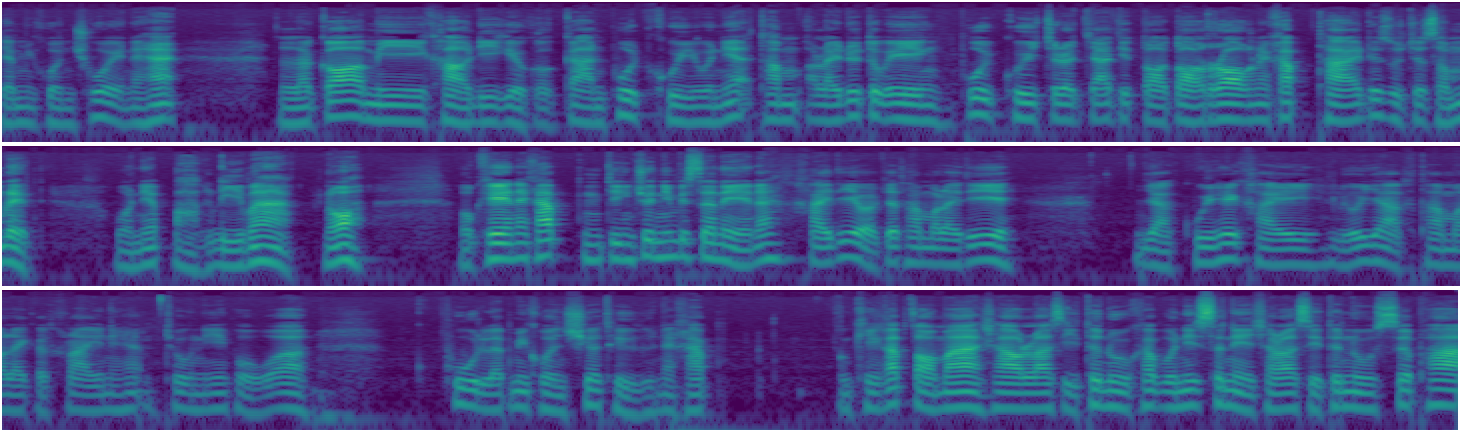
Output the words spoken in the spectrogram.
จะมีคนช่วยนะฮะแล้วก็มีข่าวดีเกี่ยวกับการพูดคุยวันนี้ทำอะไรด้วยตัวเอง พูดคุยเจรจาติดต่อต่อรองนะครับท้ายที่สุดจะสำเร็จ วันนี้ปากดีมากเนาะโอเคนะครับจริงๆช่วงนี้มีเสน่ห์นะใครที่แบบจะทำอะไรที่อยากคุยให้ใคร หรืออยากทำอะไรกับใครนะฮะช่วงนี้ผมว่าพูดแล้วมีคนเชื่อถือนะครับ โอเคครับ ต่อมาชาวราศีธนูครับ วันนี้เสน่ห์ชาวราศีธนูเสื้อผ้า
